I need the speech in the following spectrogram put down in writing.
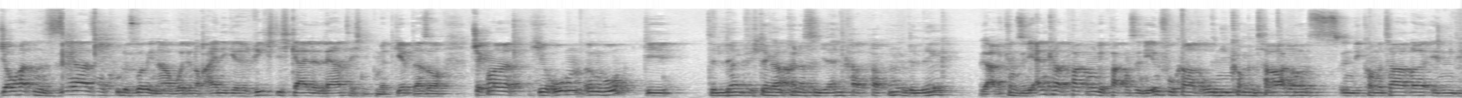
Joe hat ein sehr, sehr cooles Webinar, wo er dir noch einige richtig geile Lerntechniken mitgibt. Also check mal hier oben irgendwo die. Den Link, ich denke, wir können das in die Endcard packen. Den Link. Ja, wir können es in die Endcard packen, wir packen es in die Infocard oben. In die Kommentare. in die Kommentare, in die,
